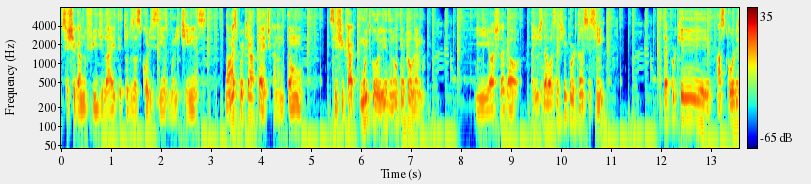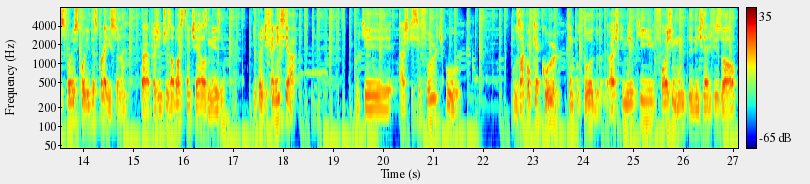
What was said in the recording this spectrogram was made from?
Você chegar no feed lá e ter todas as coresinhas bonitinhas. Não mais porque é atlética, né? Então, se ficar muito colorido, não tem problema. E eu acho legal. A gente dá bastante importância, sim. Até porque as cores foram escolhidas para isso, né? Pra, pra gente usar bastante elas mesmo e para diferenciar. Porque acho que se for, tipo, usar qualquer cor o tempo todo, eu acho que meio que foge muito da identidade visual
